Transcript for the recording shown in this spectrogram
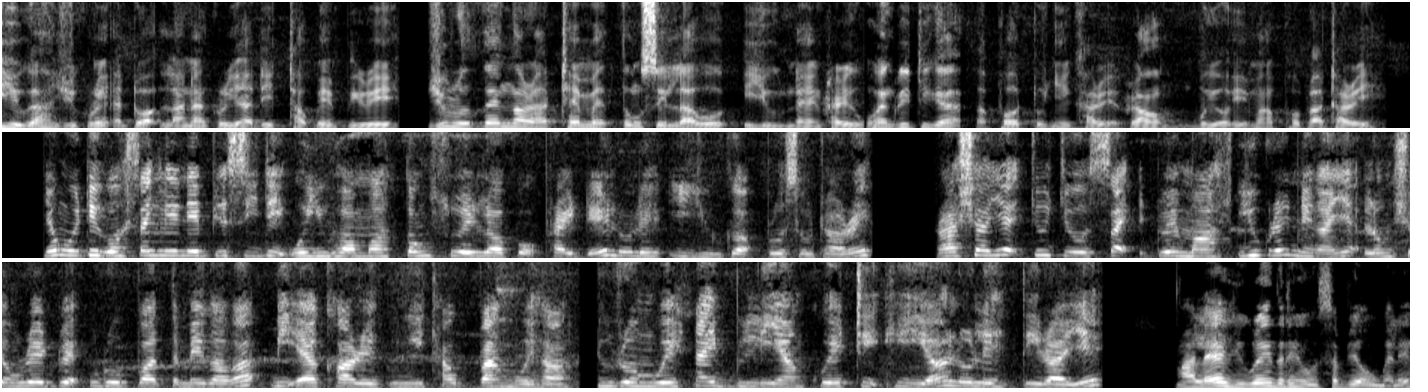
EU ကယူကရိန်းအတွက်လာနာကရိယာတီထောက်ပံ့ပြီးရေယူရိုသဲငါရထဲမဲ့သုံးစီလာကို EU နိုင်ငံခရီးဝန်ဂရီတီကသဖို့တူညီခရီးအကောင်ဘူယိုအေမှာဖော်ပြထားရရငွေတီကိုစိုက်လေးနေပစ္စည်းတွေဝယ်ယူဟာမှာတုံးဆွေလို့ဖို့ Friday လို့လေ EU က pro ဆိုထားရရုရှားရဲ့ကျူးကျော်စိုက်အတွင်းမှာယူကရိန်းနိုင်ငံရဲ့လုံခြုံရေးအတွက်ဥရောပသမဂ္ဂက BL ခါရီကူညီထောက်ပံ့ငွေဟာယူရိုငွေ2ဘီလီယံခွဲထိဟီယာလို့လေတည်ရရဲ့ ငါလည်းယူကရိန်းသတင်းကိုဆက်ပြောဦးမယ်လေ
